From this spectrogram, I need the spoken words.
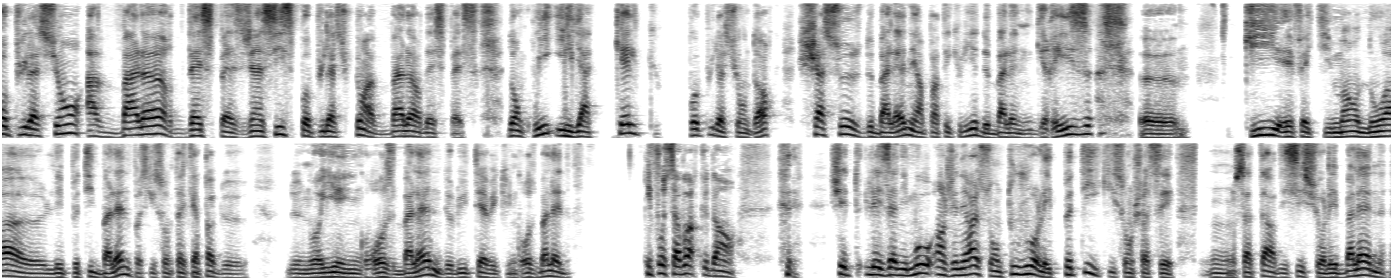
population à valeur d'espèce. J'insiste, population à valeur d'espèce. Donc oui, il y a quelques populations d'orques, chasseuses de baleines et en particulier de baleines grises, euh, qui effectivement noient euh, les petites baleines parce qu'ils sont incapables de, de noyer une grosse baleine, de lutter avec une grosse baleine. Il faut savoir que dans chez les animaux, en général, sont toujours les petits qui sont chassés. On s'attarde ici sur les baleines,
